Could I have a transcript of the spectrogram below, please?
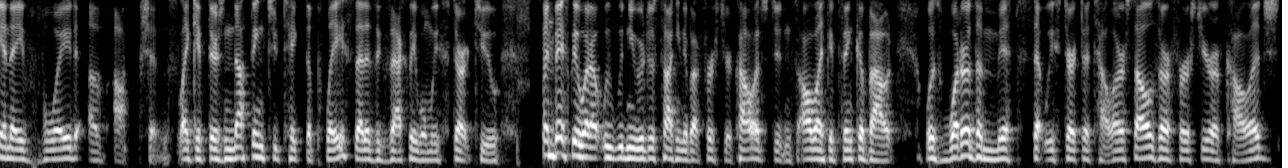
in a void of options. Like if there's nothing to take the place, that is exactly when we start to. And basically, what I, when you were just talking about first year college students, all I could think about was what are the myths that we start to tell ourselves our first year of college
